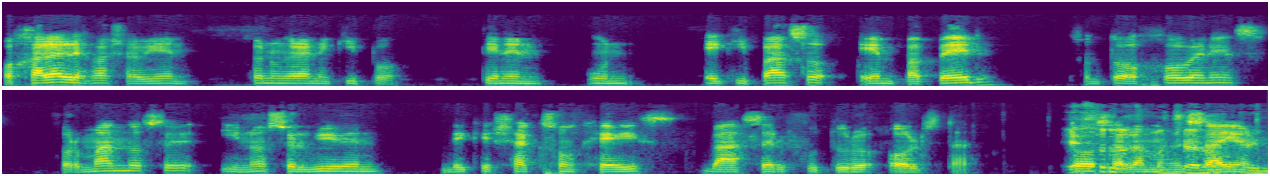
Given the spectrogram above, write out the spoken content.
Ojalá les vaya bien. Son un gran equipo. Tienen un equipazo en papel. Son todos jóvenes formándose y no se olviden de que Jackson Hayes va a ser futuro All-Star. Todos hablamos de Zion.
